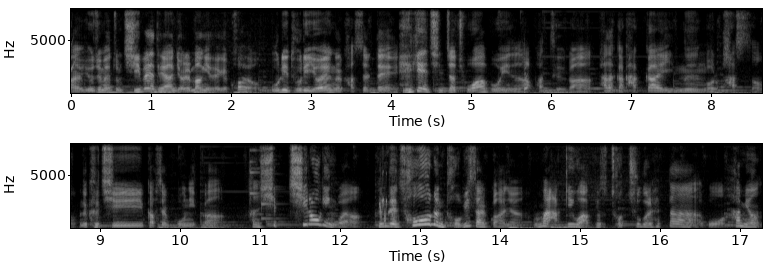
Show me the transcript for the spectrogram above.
아, 요즘에 좀 집에 대한 열망이 되게 커요. 우리 둘이 여행을 갔을 때 되게 진짜 좋아 보이는 아파트가 바닷가 가까이 있는 걸 봤어. 근데 그 집값을 보니까 한 17억인 거야. 근데 서울은 더 비쌀 거 아니야. 정말 아끼고 아껴서 저축을 했다고 하면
